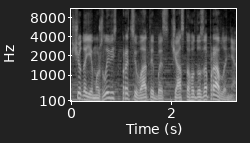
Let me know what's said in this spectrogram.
що дає можливість працювати без частого дозаправлення.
